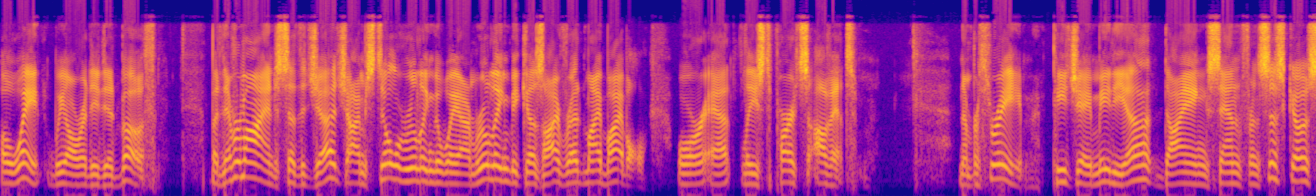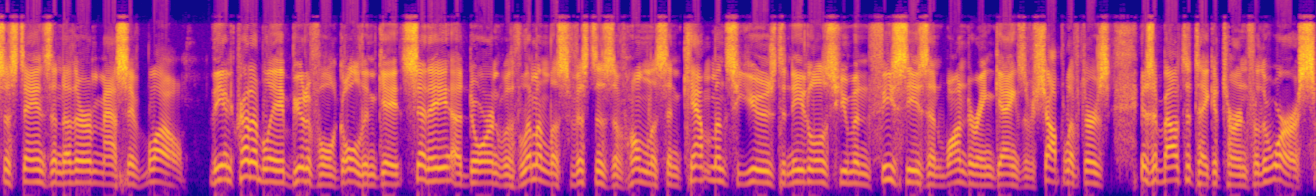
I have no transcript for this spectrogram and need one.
Oh, wait, we already did both. But never mind, said the judge. I'm still ruling the way I'm ruling because I've read my Bible, or at least parts of it. Number three, PJ Media, dying San Francisco, sustains another massive blow. The incredibly beautiful Golden Gate City, adorned with limitless vistas of homeless encampments, used needles, human feces, and wandering gangs of shoplifters, is about to take a turn for the worse.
